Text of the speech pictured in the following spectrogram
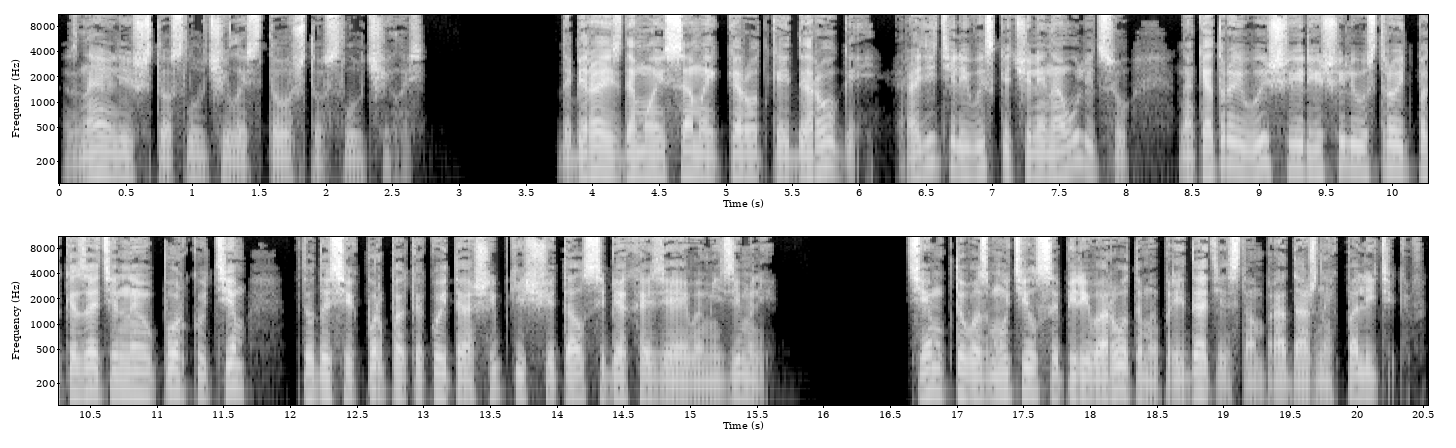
Знаю лишь, что случилось то, что случилось. Добираясь домой самой короткой дорогой, родители выскочили на улицу, на которой высшие решили устроить показательную упорку тем, кто до сих пор по какой-то ошибке считал себя хозяевами земли. Тем, кто возмутился переворотом и предательством продажных политиков.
